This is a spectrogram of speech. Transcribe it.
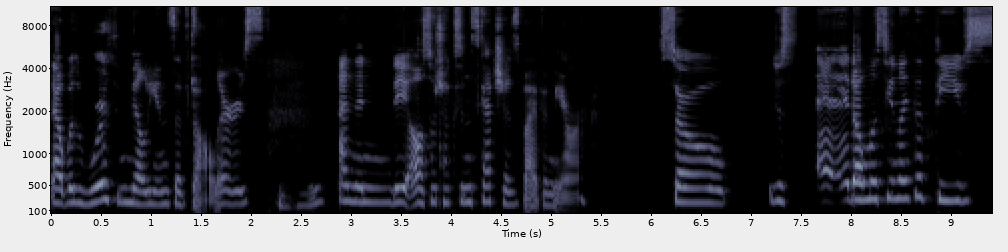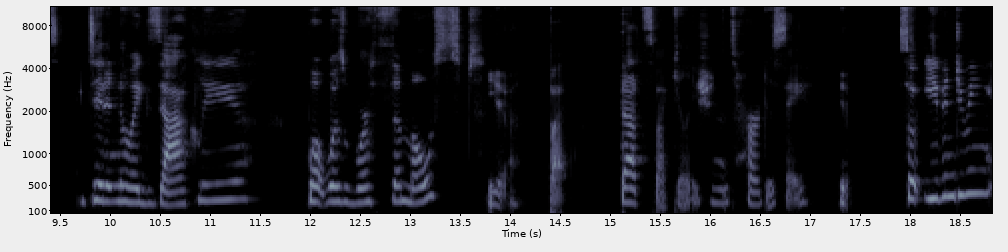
That was worth millions of dollars. Mm-hmm. And then they also took some sketches by Vermeer. So just it almost seemed like the thieves didn't know exactly what was worth the most. Yeah. But that's speculation. It's hard to say. So even doing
